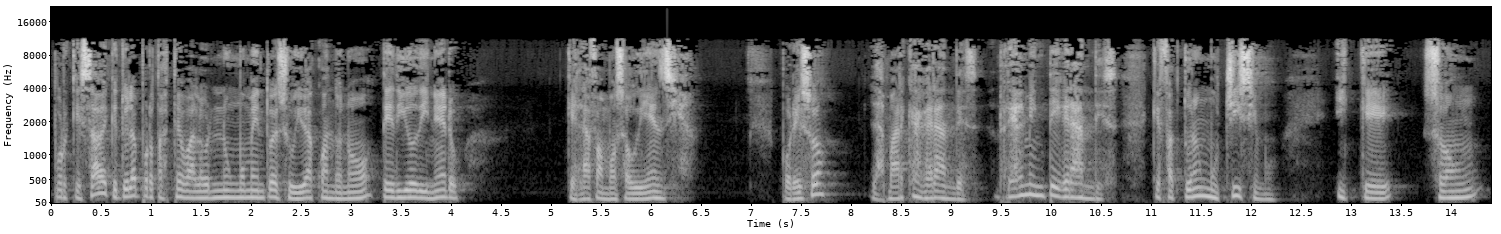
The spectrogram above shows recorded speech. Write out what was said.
porque sabe que tú le aportaste valor en un momento de su vida cuando no te dio dinero, que es la famosa audiencia. Por eso, las marcas grandes, realmente grandes, que facturan muchísimo y que son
